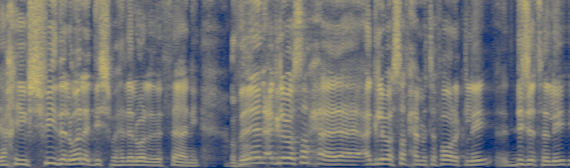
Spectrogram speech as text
يا أخي وش في ذا الولد يشبه هذا الولد الثاني. بعدين اقلب الصفحه اقلب الصفحه metaphorically digitally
